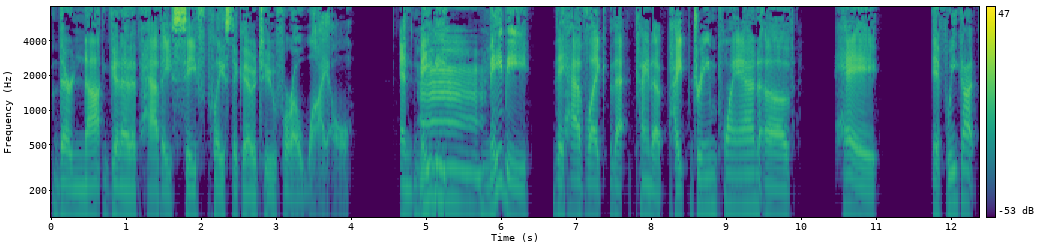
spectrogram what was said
they're not gonna have a safe place to go to for a while. And maybe, maybe they have like that kind of pipe dream plan of, hey, if we got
